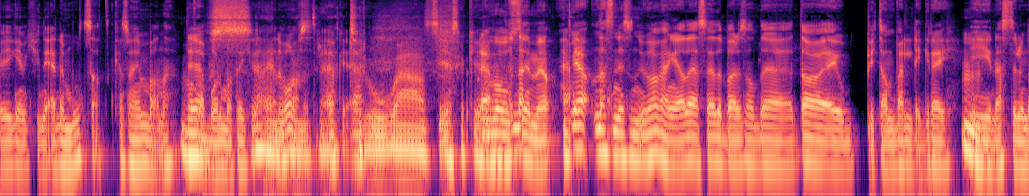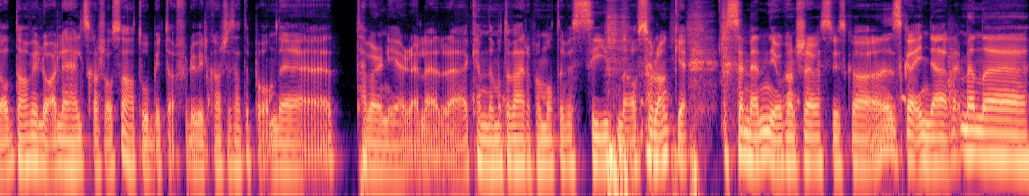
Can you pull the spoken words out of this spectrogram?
i Game 29. Er det motsatt? Hvem som har hjemmebane? Det er Bournemouth, ikke det? Er det Wolves? Tror jeg. Ok, ja. tror jeg, jeg skal ikke Ja, Wolves er ja. ja, nesten litt sånn uavhengig av det, så er det bare sånn det, Da er jo byttene veldig greie i neste runde. Og da vil du aller helst kanskje også ha to bytter, for du vil kanskje sette på om det er Tavernier eller eh, hvem det måtte være på en måte ved siden av Solanke. Semenyo kanskje, hvis vi skal, skal inn der. Men uh,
